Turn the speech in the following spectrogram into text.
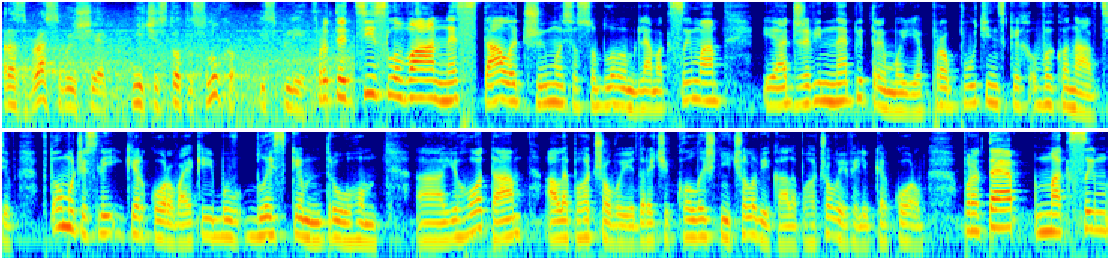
разбрасывающая нечистоты слухов и сплетен. Проте ці слова не стали чимось особливим для Максима, і адже він не підтримує пропутінських виконавців, в тому числі і Кіркорова, який був близьким другом е, його та Алли Пугачової. До речі, колишній чоловік Алли Пугачової Філіп Кіркоров. Проте Максим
